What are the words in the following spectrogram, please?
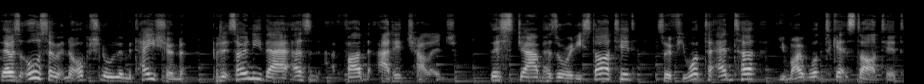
There is also an optional limitation, but it's only there as a fun added challenge. This jam has already started, so if you want to enter, you might want to get started.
